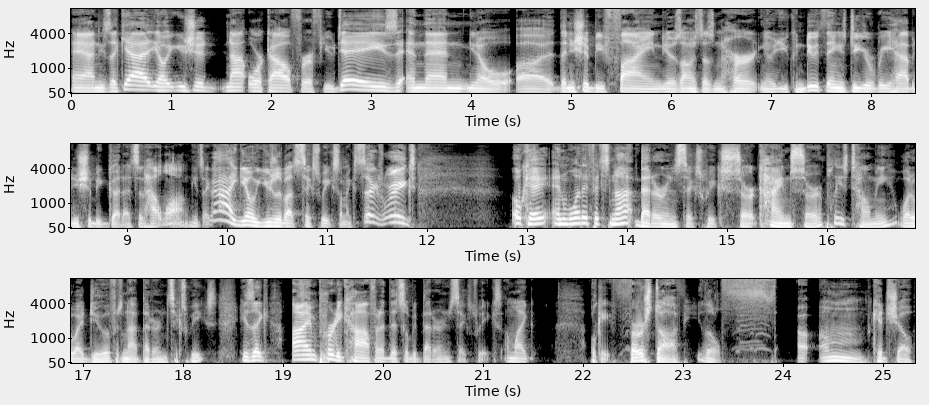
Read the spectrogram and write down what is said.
And he's like, yeah, you know, you should not work out for a few days, and then you know, uh, then you should be fine. You know, as long as it doesn't hurt. You know, you can do things, do your rehab, and you should be good. I said, how long? He's like, ah, you know, usually about six weeks. I'm like, six weeks. Okay, and what if it's not better in six weeks, sir? Kind sir, please tell me what do I do if it's not better in six weeks? He's like, I'm pretty confident this will be better in six weeks. I'm like, okay, first off, you little f- uh, um kid show.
